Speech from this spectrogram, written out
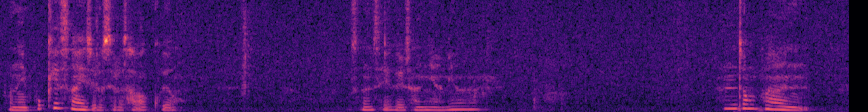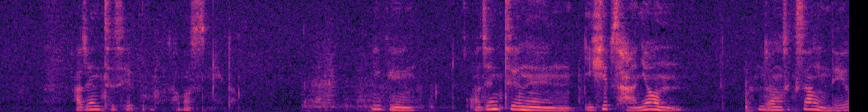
이번에 포켓 사이즈로 새로 사봤고요. 무슨 색을 샀냐면 한정판 아젠트색으로 사봤습니다. 이게 아젠트는 24년 한정 색상인데요.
